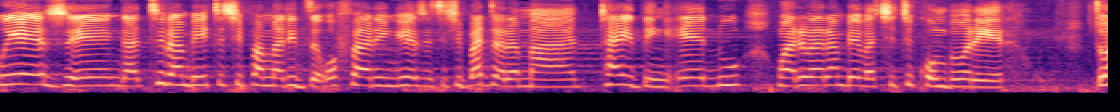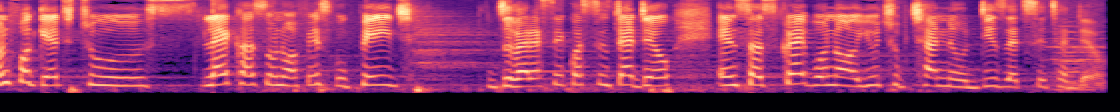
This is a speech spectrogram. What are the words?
uyezve ngatirambei tichipa mari dzeoffering uyezve tichibhadhara matithing edu mwari varambe vachitikomborera don't forget to like us on our facebook page dziva rasekwa citadel and subscribe on our youtube channel desert citadel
